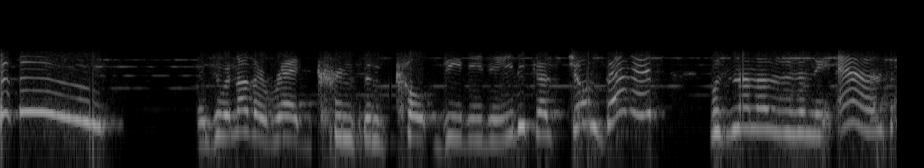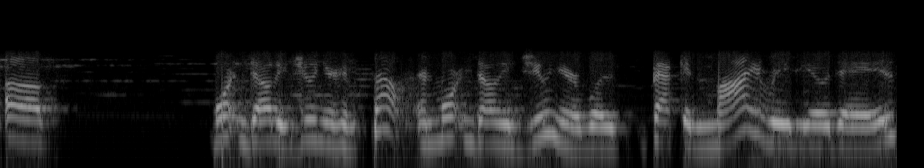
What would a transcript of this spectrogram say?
into another red crimson cult DVD because Joan Bennett was none other than the aunt of Morton Downey Jr. himself. And Morton Downey Jr. was, back in my radio days,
